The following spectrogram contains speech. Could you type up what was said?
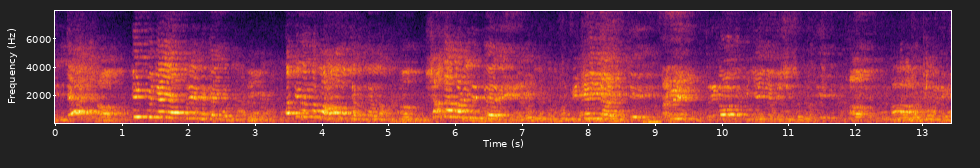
ಹಿಂದೆ. ದಿಗ್ವಿಜಯ ಯಾತ್ರೆಯನ್ನು ಕೈಗೊಂಡು ಸದಾ ಮಾಡಿದ್ದೇವೆ ವಿಜಯಿಯಾಗಿದ್ದೇವೆ ಸರಿ ತ್ರಿಲೋಕ ವಿಜಯಿ ಎನಿಸಿಕೊಳ್ಳುತ್ತೇವೆ ಹಾ. ಆ ಹನುಮನಿಗೆ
